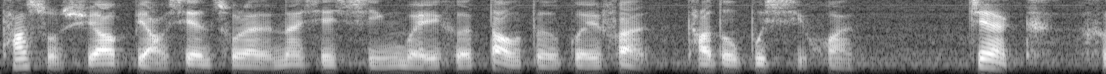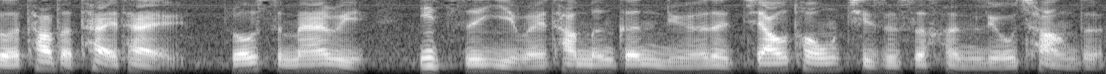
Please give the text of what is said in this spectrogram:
他所需要表现出来的那些行为和道德规范，他都不喜欢。Jack 和他的太太 Rosemary 一直以为他们跟女儿的交通其实是很流畅的，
